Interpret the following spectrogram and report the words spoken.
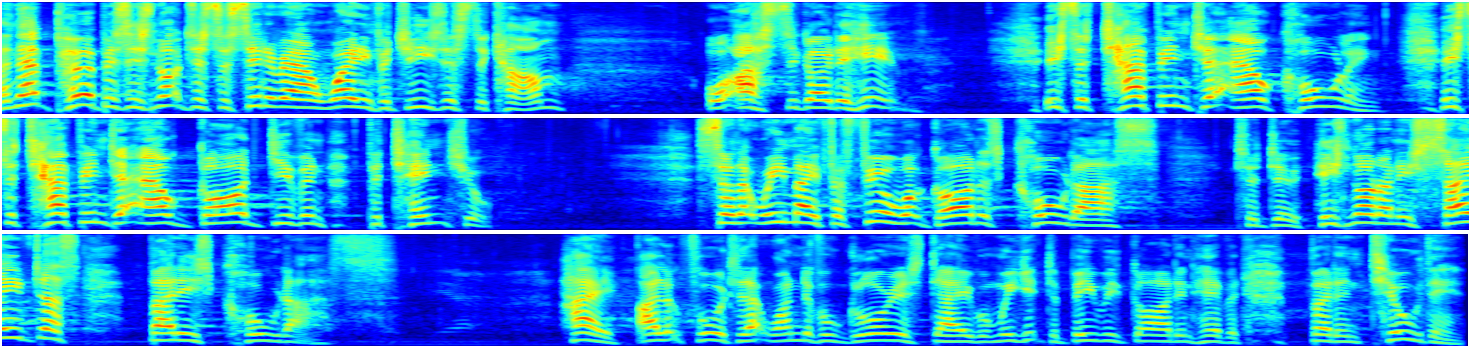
And that purpose is not just to sit around waiting for Jesus to come or us to go to Him. It's to tap into our calling, it's to tap into our God given potential so that we may fulfill what God has called us to do. He's not only saved us, but He's called us. Hey, I look forward to that wonderful, glorious day when we get to be with God in heaven. But until then,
